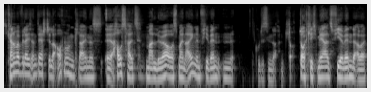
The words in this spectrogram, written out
Ich kann aber vielleicht an der Stelle auch noch ein kleines äh, Haushaltsmalheur aus meinen eigenen vier Wänden gut, es sind doch deutlich mehr als vier Wände, aber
